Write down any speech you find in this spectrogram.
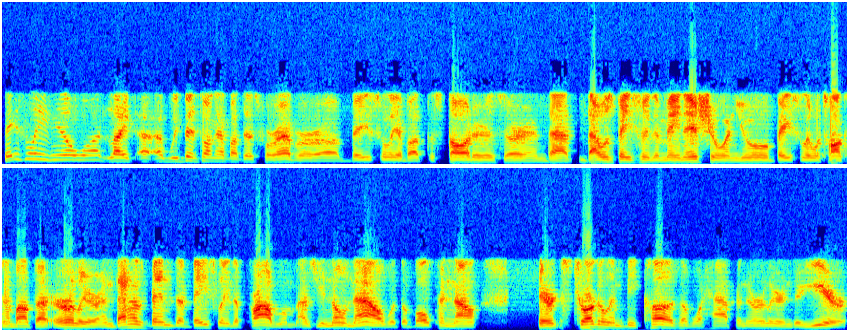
basically, you know what? Like uh, uh, we've been talking about this forever. Uh, basically, about the starters, or, and that that was basically the main issue. And you basically were talking about that earlier, and that has been the basically the problem. As you know now, with the bullpen now they're struggling because of what happened earlier in the year.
